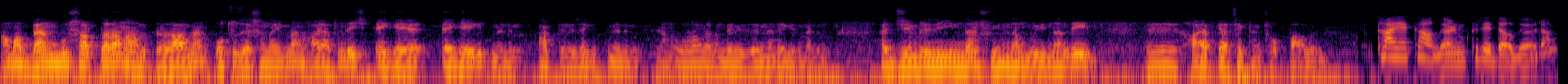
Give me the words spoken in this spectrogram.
Ama ben bu şartlara rağmen 30 yaşındayım ben. Hayatımda hiç Ege'ye Ege'ye gitmedim. Akdeniz'e gitmedim. Yani oraların denizlerine de girmedim. Ha, cimriliğimden, şuyundan, buyundan değil e, hayat gerçekten çok pahalı. KYK alıyorum, kredi alıyorum.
